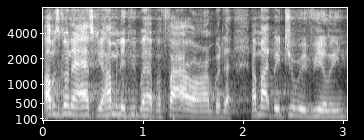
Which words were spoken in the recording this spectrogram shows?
I was going to ask you how many people have a firearm, but that might be too revealing.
